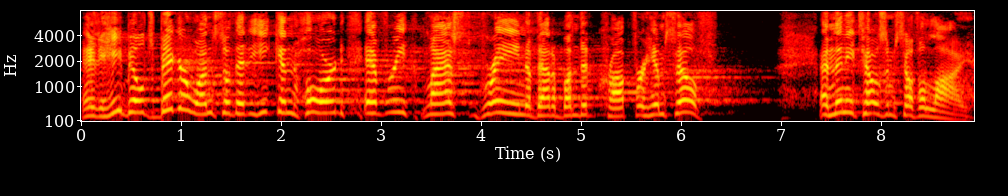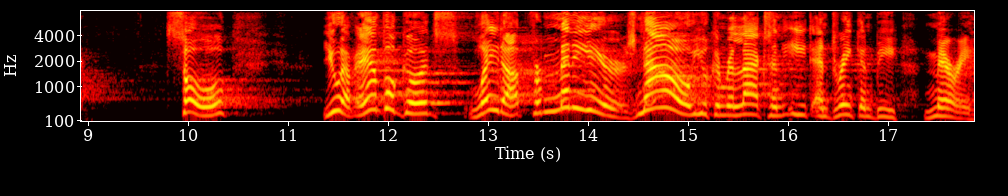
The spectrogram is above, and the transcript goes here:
and he builds bigger ones so that he can hoard every last grain of that abundant crop for himself. And then he tells himself a lie. Soul, you have ample goods laid up for many years. Now you can relax and eat and drink and be merry.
